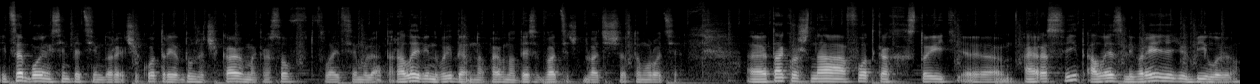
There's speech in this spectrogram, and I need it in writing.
І це Boeing 757, до речі, котрий я дуже чекаю в Microsoft Flight Simulator. Але він вийде, напевно, десь у 2024 році. Е, Також на фотках стоїть е, аеросвіт, але з лівреєю білою.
